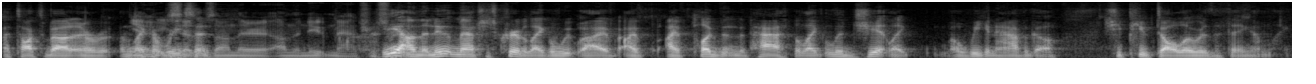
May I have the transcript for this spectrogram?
I talked about it in, a, in like yeah, a recent. on there on the Newton mattress. Yeah, on the Newton mattress crib. Like we, I've, I've I've plugged it in the past, but like legit, like a week and a half ago, she puked all over the thing. I'm like.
